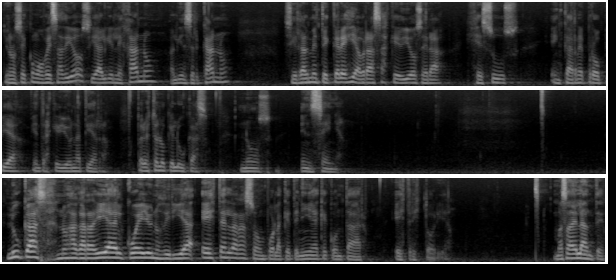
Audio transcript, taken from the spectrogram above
Yo no sé cómo ves a Dios, si a alguien lejano, alguien cercano, si realmente crees y abrazas que Dios era Jesús en carne propia mientras que vivió en la tierra. Pero esto es lo que Lucas nos enseña. Lucas nos agarraría del cuello y nos diría, esta es la razón por la que tenía que contar esta historia. Más adelante,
